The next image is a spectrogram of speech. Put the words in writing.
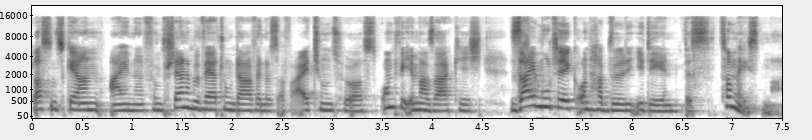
Lass uns gern eine 5-Sterne-Bewertung da, wenn du es auf iTunes hörst. Und wie immer sage ich, sei mutig und hab wilde Ideen. Bis zum nächsten Mal.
